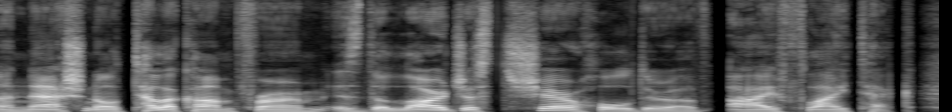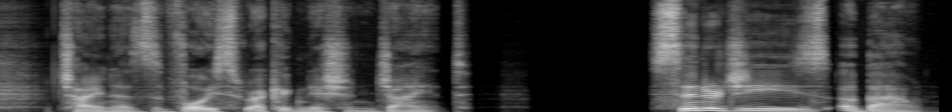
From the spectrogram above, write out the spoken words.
A national telecom firm is the largest shareholder of iFlytek, China's voice recognition giant. Synergies abound.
